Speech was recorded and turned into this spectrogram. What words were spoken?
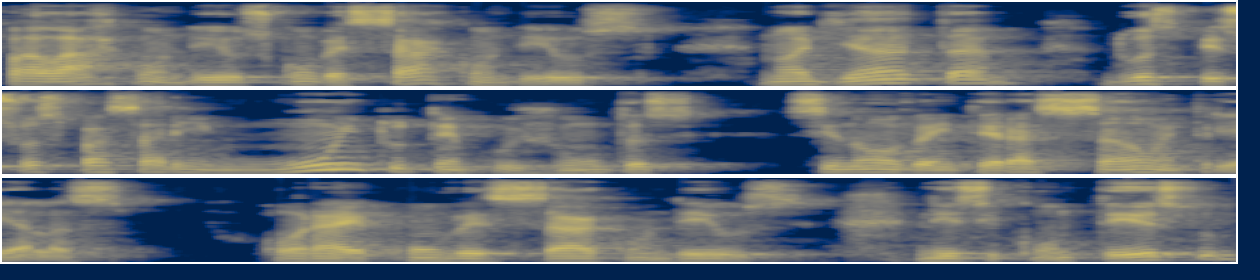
Falar com Deus, conversar com Deus. Não adianta duas pessoas passarem muito tempo juntas se não houver interação entre elas. Orar é conversar com Deus. Nesse contexto,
